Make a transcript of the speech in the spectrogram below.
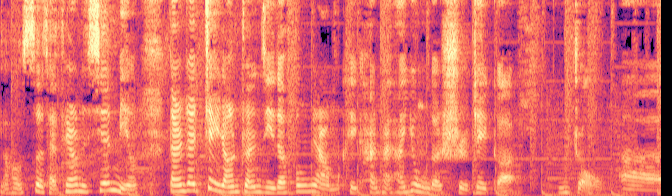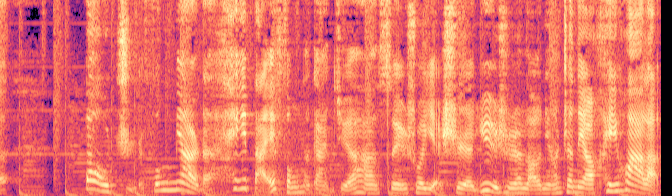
然后色彩非常的鲜明。但是在这张专辑的封面，我们可以看出来，它用的是这个一种呃报纸封面的黑白风的感觉哈，所以说也是预示着老娘真的要黑化了。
